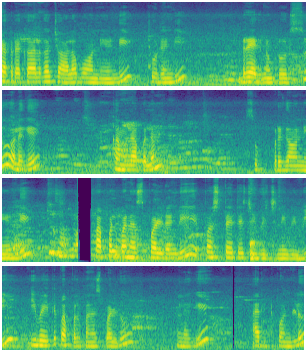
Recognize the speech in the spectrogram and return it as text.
రకరకాలుగా చాలా బాగున్నాయండి. చూడండి. డ్రాగన్ ఫ్రూట్స్ అలాగే కమలాఫలం సూపర్గా ఉన్నాయండి. పప్పల పనస పళ్ళు అండి. ఫస్ట్ అయితే చూపించినవి ఇవి. ఇవైతే పప్పల పనస పళ్ళు అలాగే అరటి పండ్లు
